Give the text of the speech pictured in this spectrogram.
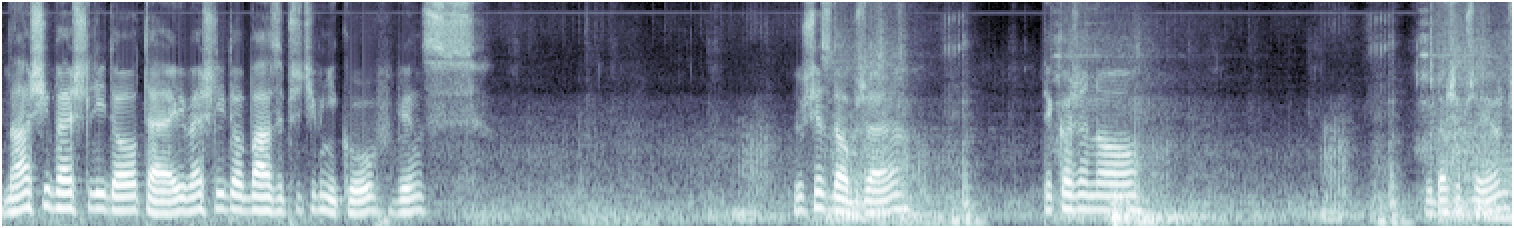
Nasi weszli do tej, weszli do bazy przeciwników, więc już jest dobrze. Tylko, że no... Uda się przejąć?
